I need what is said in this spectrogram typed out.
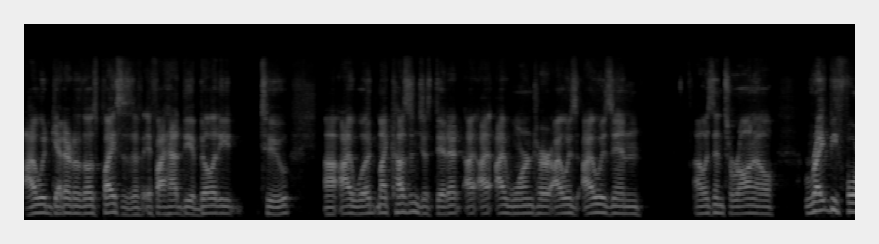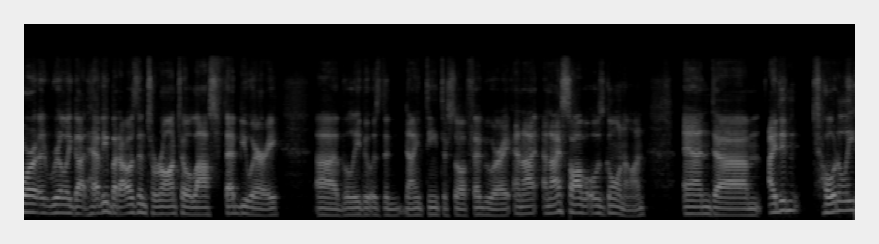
I would get out of those places if if I had the ability to. Uh, I would. My cousin just did it. I, I I warned her. I was I was in I was in Toronto right before it really got heavy, but I was in Toronto last February uh, I believe it was the 19th or so of February, and I and I saw what was going on, and um, I didn't totally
